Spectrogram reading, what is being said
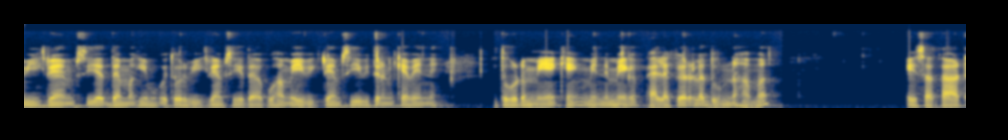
වී ග්‍රෑම් 100ක් දැම්ම කියමුකෝ. ඒතකොට වී ග්‍රෑම් 100 දාපුවාම මේ වී ග්‍රෑම් 100 විතරනේ කැවෙන්නේ. එතකොට මේකෙන් මෙන්න මේක පැල කරලා දුන්නහම ඒ සතාට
